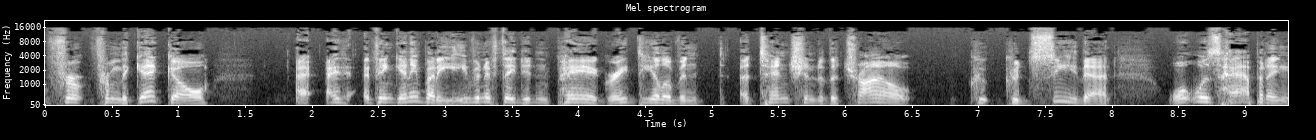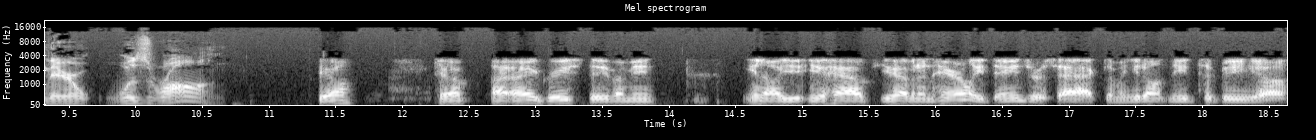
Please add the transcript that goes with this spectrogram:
from from the get go, I, I, think anybody, even if they didn't pay a great deal of in, attention to the trial, could, could see that what was happening there was wrong. Yeah, yeah, I, I agree, Steve. I mean, you know, you, you have you have an inherently dangerous act. I mean, you don't need to be uh,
